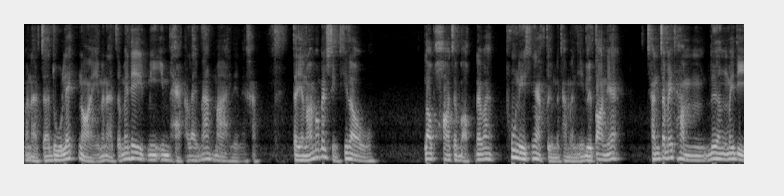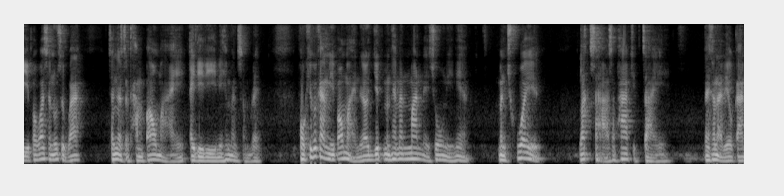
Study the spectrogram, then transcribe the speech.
มันอาจจะดูเล็กหน่อย มันอาจจะไม่ได้มี Impact อะไรมากมายเนี่ยนะครับ แต่อย่างน้อยมันเป็นสิ่งที่เราเราพอจะบอกได้ว่าพรุ่งนี้ฉันอยากตื่นมาทำอันนี้ หรือตอนเนี้ยฉันจะไม่ทำเรื่องไม่ดี เพราะว่าฉันรู้สึกว่าฉันอยากจะทำเป้าหมายไอดีๆนี้ให้มันสำเร็จ ผมคิดว่าการมีเป้าหมายเนี่ยเรายึดมันให้มั่นในช่วงนี้เนี่ย มันช่วยรักษาสภาพจิตใจ ในขณะเดียวกัน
